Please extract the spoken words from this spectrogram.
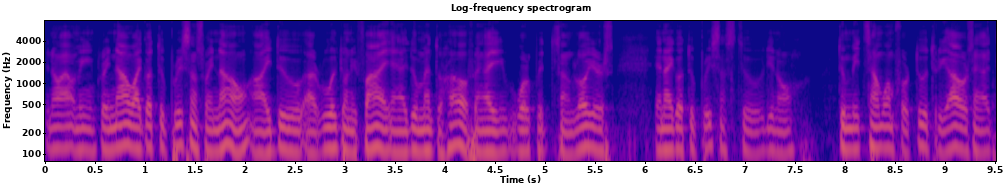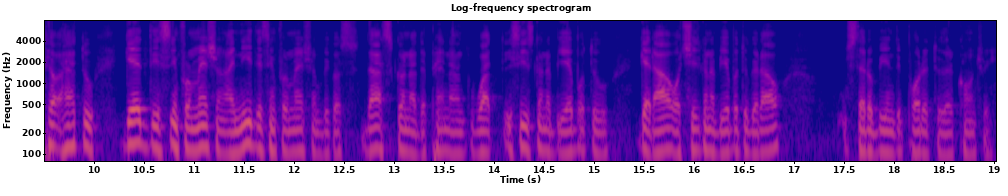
You know, I mean, right now I go to prisons right now. I do uh, Rule 25 and I do mental health and I work with some lawyers and I go to prisons to, you know, to meet someone for two, three hours and I, tell, I had to get this information. I need this information because that's going to depend on what is he's going to be able to get out or she's going to be able to get out instead of being deported to their country.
